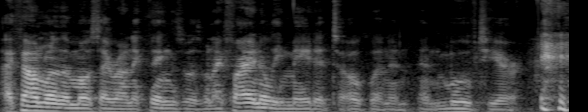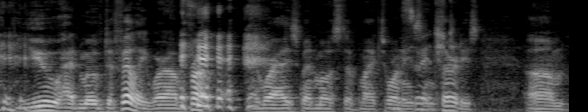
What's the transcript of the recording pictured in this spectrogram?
I found one of the most ironic things was when I finally made it to Oakland and, and moved here. you had moved to Philly, where I'm from, and where I spent most of my 20s and 30s. Um,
